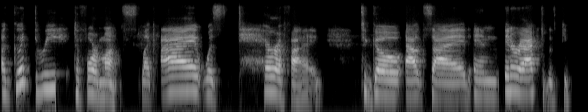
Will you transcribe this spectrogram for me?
a good 3 to 4 months. Like I was terrified to go outside and interact with people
